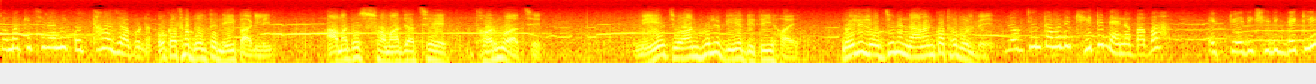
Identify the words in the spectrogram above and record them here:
তোমাকে ছেড়ে আমি কোথাও যাব না। ও কথা বলতে নেই পাগলি। আমাদের সমাজ আছে ধর্ম আছে। মেয়ে জোয়ান হলে বিয়ে দিতেই হয়। নইলে লোকজনের নানান কথা বলবে। লোকজন তো আমাদের খেতে দেয় না বাবা। একটু এদিক সেদিক দেখলে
